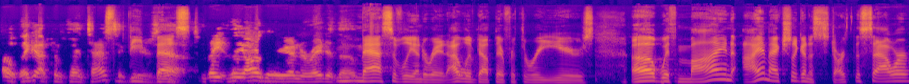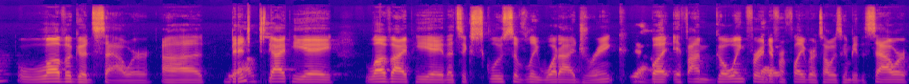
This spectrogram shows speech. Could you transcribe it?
Oh, they got some fantastic. the beers, yeah. best. They they are very underrated though. Massively underrated. I lived out there for three years. Uh, with mine, I am actually going to start the sour. Love a good sour. Uh, bench IPA. Love IPA. That's exclusively what I drink. Yeah. But if I'm going for a Right. different flavor, it's always going to be the sour.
